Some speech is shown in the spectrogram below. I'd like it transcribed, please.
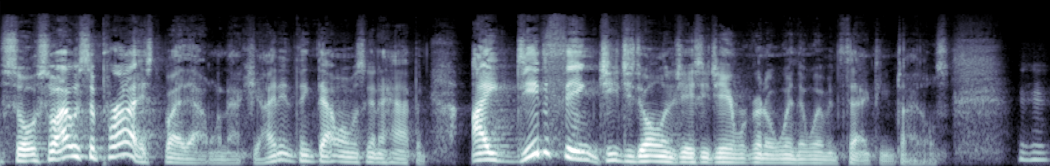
so. So I was surprised by that one. Actually, I didn't think that one was going to happen. I did think Gigi Dolin and Jacy Jayne were going to win the women's tag team titles. Mhm.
